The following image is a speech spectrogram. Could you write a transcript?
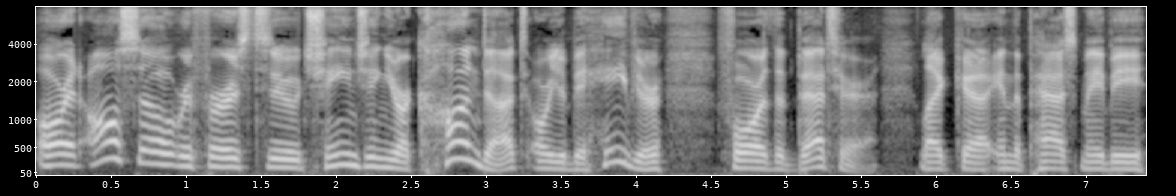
or it also refers to changing your conduct or your behavior for the better. Like uh, in the past, maybe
